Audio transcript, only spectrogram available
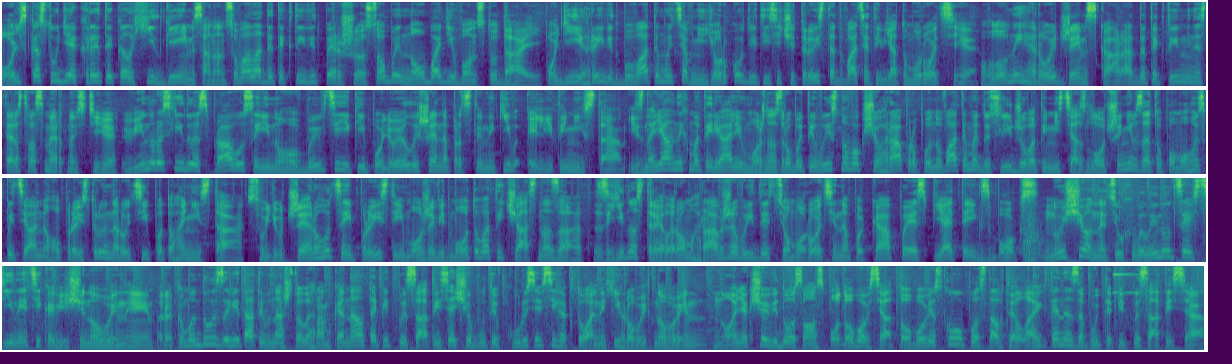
Польська студія Critical Hit Games анонсувала детектив від першої особи Nobody Wants to Die. Події гри відбуватимуться в Нью-Йорку в 2329 році. Головний герой Джеймс Кара, детектив Міністерства смертності. Він розслідує справу серійного вбивці, який полює лише на представників еліти міста. Із наявних матеріалів можна зробити висновок, що гра пропонуватиме досліджувати місця злочинів за допомогою спеціального пристрою на руці потоганіста. В свою чергу цей пристрій може відмотувати час назад. Згідно з трейлером, гра вже вийде цьому році на ПК, PS5 та Xbox. Ну що, на цю хвилину це всі найцікавіші новини. Рекомендую завітати в наш телеграм-канал та підписатися, щоб бути в курсі всіх актуальних ігрових новин. Ну а якщо відос вам сподобався, то обов'язково поставте лайк та не забудьте підписатися.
